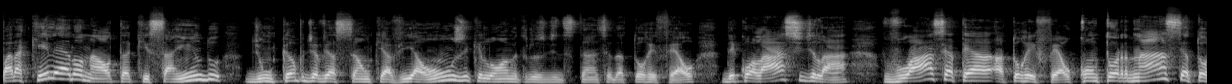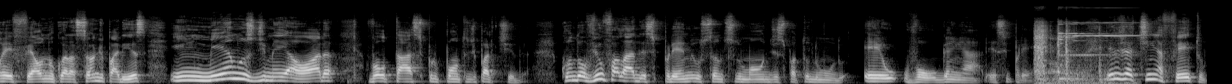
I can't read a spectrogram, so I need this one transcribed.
para aquele aeronauta que, saindo de um campo de aviação que havia a 11 quilômetros de distância da Torre Eiffel, decolasse de lá, voasse até a Torre Eiffel, contornasse a Torre Eiffel no coração de Paris e em menos de meia hora voltasse para o ponto de partida. Quando ouviu falar desse prêmio, o Santos Dumont disse para todo mundo: Eu vou ganhar esse prêmio. Ele já tinha feito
